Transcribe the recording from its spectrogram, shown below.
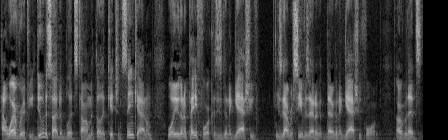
However, if you do decide to blitz Tom and throw the kitchen sink at him, what are you going to pay for? Because he's going to gash you. He's got receivers that are that are going to gash you for him, or that's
